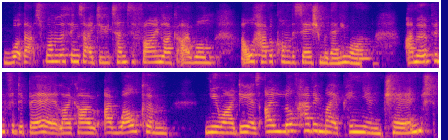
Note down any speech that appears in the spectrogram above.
what that's one of the things I do tend to find like I will I will have a conversation with anyone. I'm open for debate. Like I, I welcome new ideas. I love having my opinion changed.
